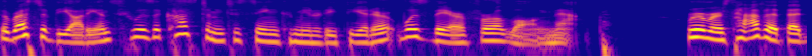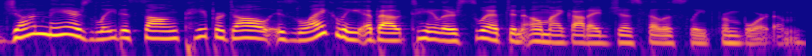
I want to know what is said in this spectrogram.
The rest of the audience, who is accustomed to seeing community theater, was there for a long nap. Rumors have it that John Mayer's latest song, Paper Doll, is likely about Taylor Swift, and oh my god, I just fell asleep from boredom.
